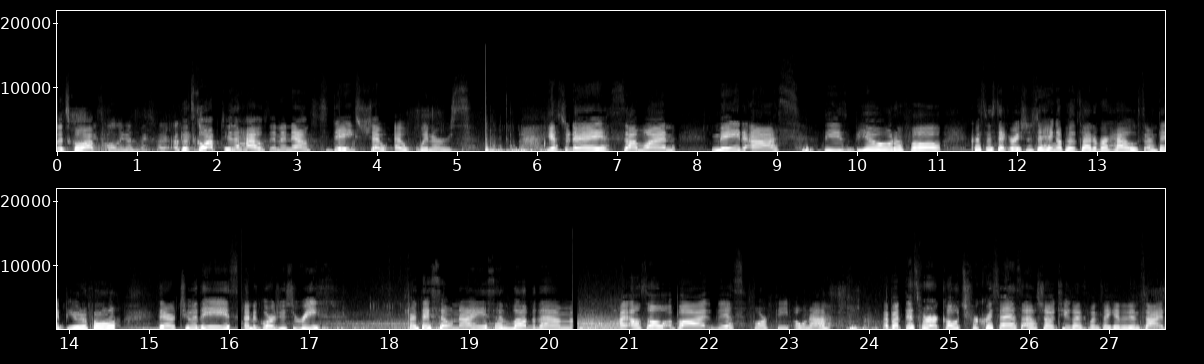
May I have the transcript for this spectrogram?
let's go up. He's holding onto my sweater. Okay. Let's go up to the house and announce today's shout out winners. Yesterday, someone made us these beautiful Christmas decorations to hang up outside of our house. Aren't they beautiful? There are two of these and a gorgeous wreath. Aren't they so nice? I love them. I also bought this for Fiona. I bought this for our coach for Christmas. I'll show it to you guys once I get it inside.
